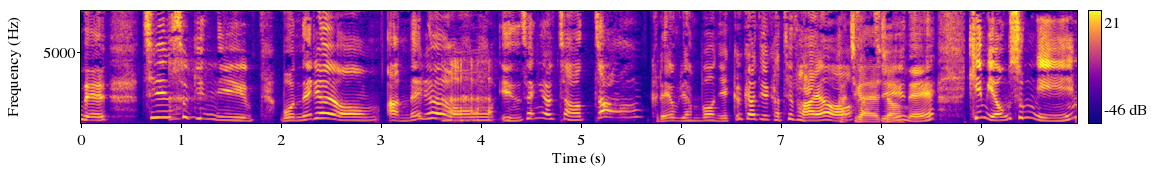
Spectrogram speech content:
네, 지수기님 못 내려요. 안 내려요. 인생 열차 짱. 그래, 우리 한번 예 끝까지 같이 봐요. 같이 가야죠. 네, 김영숙님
